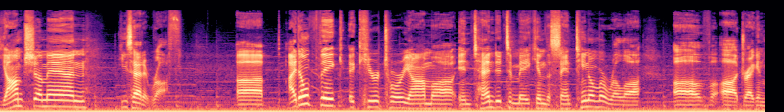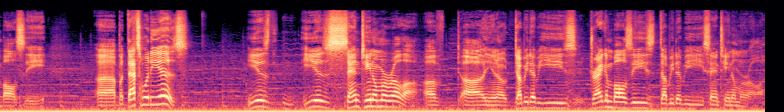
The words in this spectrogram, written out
Yamcha, man, he's had it rough. Uh, I don't think Akira Toriyama intended to make him the Santino Marella of uh, Dragon Ball Z, uh, but that's what he is. He is he is Santino Marella of uh, you know WWE's Dragon Ball Z's WWE Santino Marella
